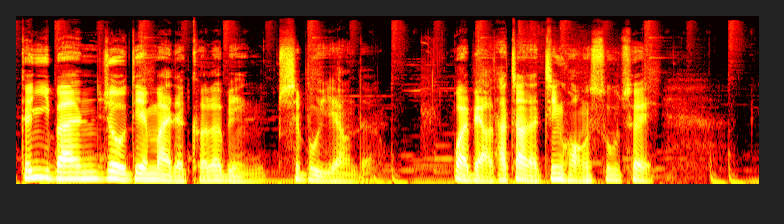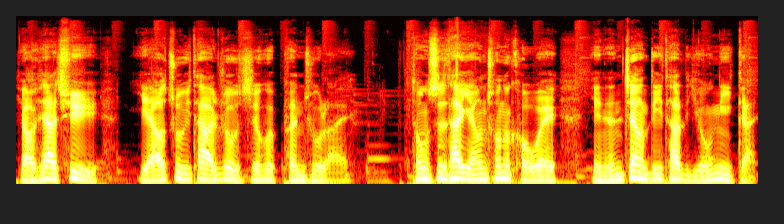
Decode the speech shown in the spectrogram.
跟一般肉店卖的可乐饼是不一样的，外表它炸得金黄酥脆。咬下去也要注意它的肉汁会喷出来，同时它洋葱的口味也能降低它的油腻感，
